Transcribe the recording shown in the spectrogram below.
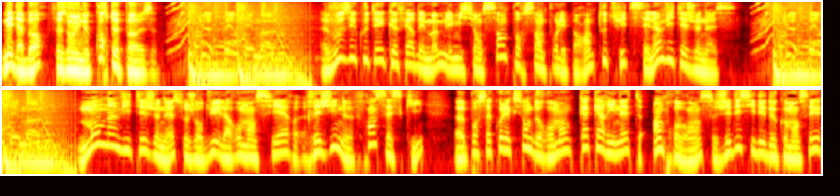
Mais d'abord, faisons une courte pause. Que faire des mômes Vous écoutez Que faire des mômes, l'émission 100% pour les parents. Tout de suite, c'est l'invité jeunesse. Que faire des mômes Mon invité jeunesse aujourd'hui est la romancière Régine Franceschi. Euh, pour sa collection de romans Cacarinette en Provence, j'ai décidé de commencer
